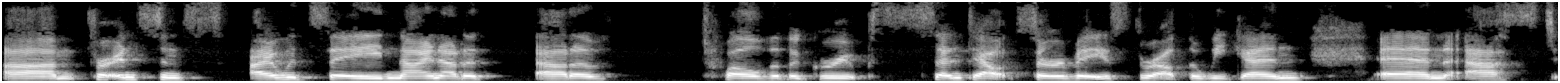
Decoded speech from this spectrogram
Um, for instance, I would say nine out of out of 12 of the groups sent out surveys throughout the weekend and asked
